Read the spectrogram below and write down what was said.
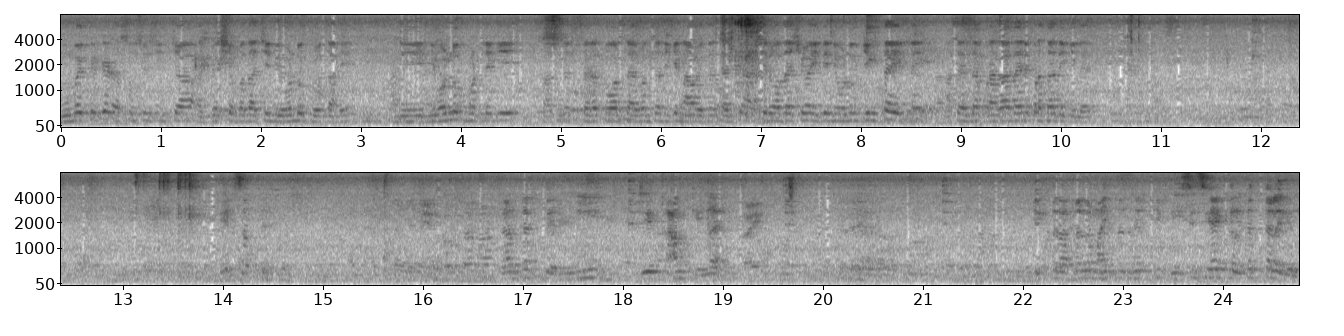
मुंबई क्रिकेट असोसिएशनच्या अध्यक्षपदाची निवडणूक होत आहे. आणि निवडणूक म्हटले की शरद पवार साहेबांचं देखील नाव येतं. त्यांच्या आशीर्वादाशिवाय इथे निवडणूक जिंकता येत नाही असा त्यांचा प्रगाधारी प्रथा देखील आहे. कारण त्यांनी जे काम केलं आहे एक तर आपल्याला माहीत नसेल की बीसीसीआय कलकत्त्याला गेलो.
